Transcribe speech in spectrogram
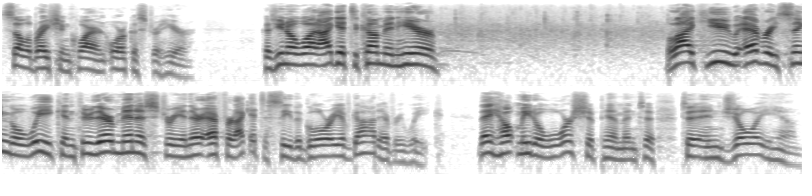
celebration choir and orchestra here. Because you know what? I get to come in here like you every single week, and through their ministry and their effort, I get to see the glory of God every week. They help me to worship Him and to, to enjoy Him.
